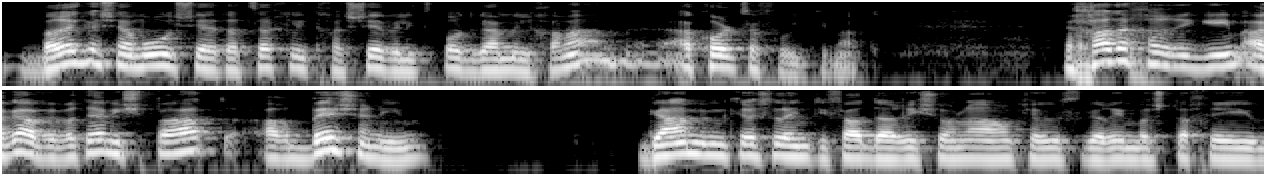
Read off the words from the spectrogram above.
ברגע שאמרו שאתה צריך להתחשב ולצפות גם מלחמה, הכל צפוי כמעט. אחד החריגים, אגב, בבתי המשפט הרבה שנים, גם במקרה של האינתיפאדה הראשונה, או כשהיו סגרים בשטחים,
